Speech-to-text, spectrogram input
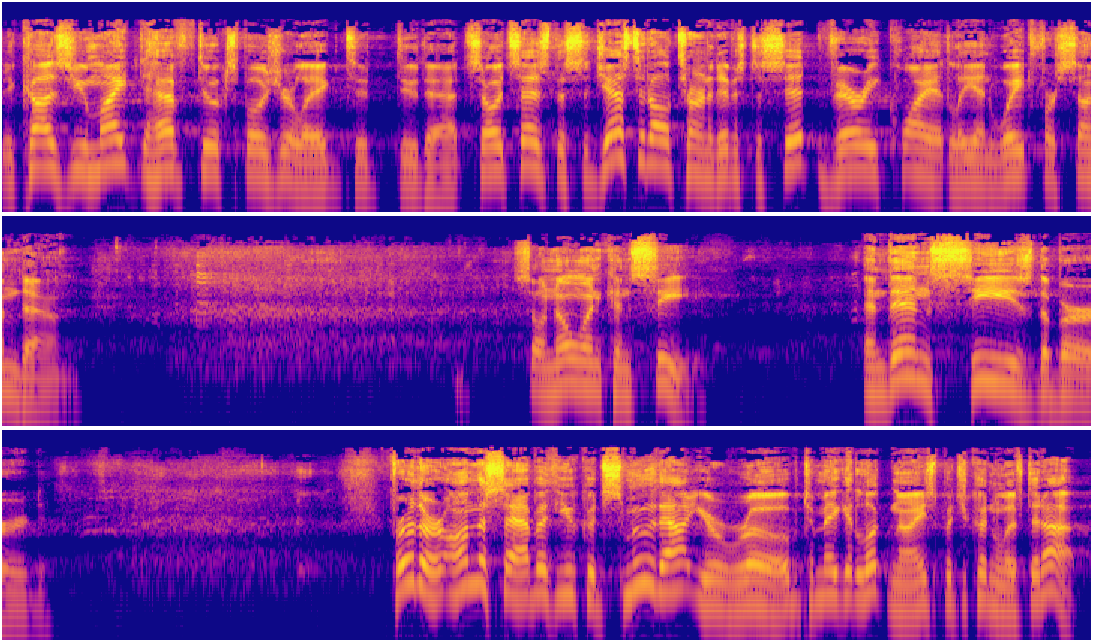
Because you might have to expose your leg to do that. So it says the suggested alternative is to sit very quietly and wait for sundown. so no one can see. And then seize the bird Further, on the Sabbath, you could smooth out your robe to make it look nice, but you couldn't lift it up.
